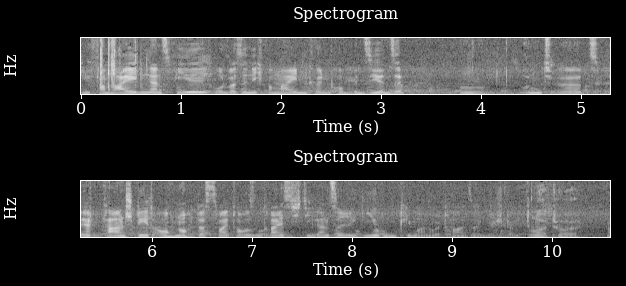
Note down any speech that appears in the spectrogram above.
Die vermeiden ganz viel und was sie nicht vermeiden können, kompensieren sie. Und äh, der Plan steht auch noch, dass 2030 die ganze Regierung klimaneutral sein möchte. oh, toll. Äh,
